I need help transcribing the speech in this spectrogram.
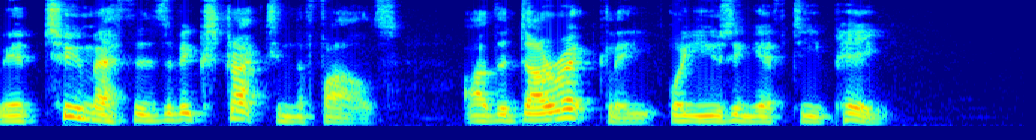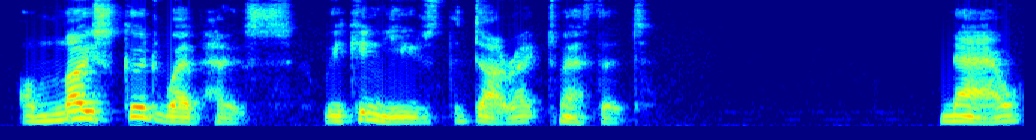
We have two methods of extracting the files, either directly or using FTP. On most good web hosts, we can use the direct method. Now,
